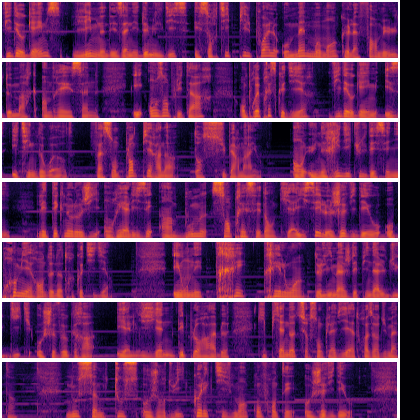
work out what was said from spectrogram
Video Games, l'hymne des années 2010, est sorti pile poil au même moment que la formule de Mark Andreessen. Et 11 ans plus tard, on pourrait presque dire Video Game is eating the world, façon plante piranha dans Super Mario. En une ridicule décennie, les technologies ont réalisé un boom sans précédent qui a hissé le jeu vidéo au premier rang de notre quotidien. Et on est très très loin de l'image d'épinal du geek aux cheveux gras et à l'hygiène déplorable qui pianote sur son clavier à 3h du matin. Nous sommes tous aujourd'hui collectivement confrontés aux jeux vidéo.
